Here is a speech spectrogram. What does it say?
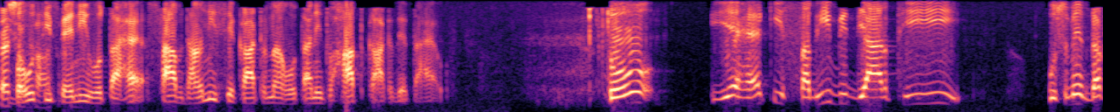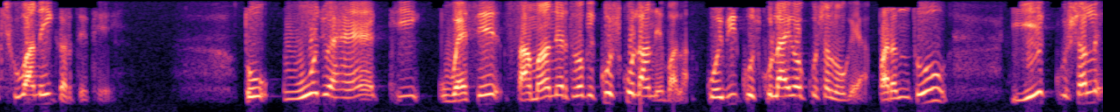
बहुत ही पैनी होता है सावधानी से काटना होता नहीं तो हाथ काट देता है वो। तो ये है कि सभी विद्यार्थी उसमें दक्ष हुआ नहीं करते थे। तो वो जो है कि वैसे सामान्य अर्थ हो कि कुश को लाने वाला, कोई भी कुश को लाएगा कुशल हो गया। परंतु ये कुशल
